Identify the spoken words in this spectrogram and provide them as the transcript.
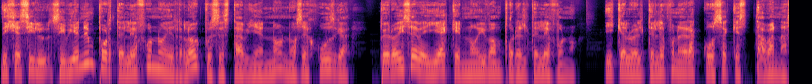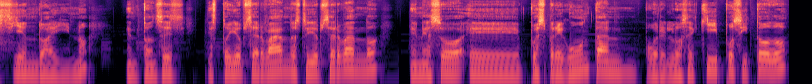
dije, si, si vienen por teléfono y reloj, pues está bien, ¿no? No se juzga. Pero ahí se veía que no iban por el teléfono y que lo del teléfono era cosa que estaban haciendo ahí, ¿no? Entonces estoy observando, estoy observando en eso, eh, pues preguntan por los equipos y todo,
